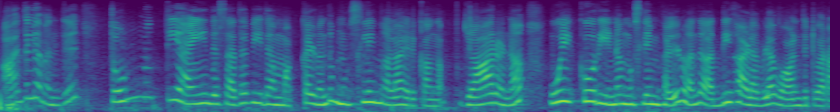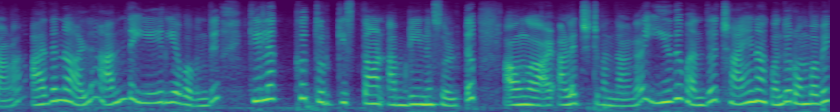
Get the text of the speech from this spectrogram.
அதில் வந்து தொண்ணூற்றி ஐந்து சதவீத மக்கள் வந்து முஸ்லீம்களாக இருக்காங்க. யாருன்னா உய்கூர் இன முஸ்லீம்கள் வந்து அதிக அளவில் வாழ்ந்துட்டு வராங்க. அதனால அந்த ஏரியாவை வந்து கிழக்கு துர்கிஸ்தான் அப்படின்னு சொல்லிட்டு அவங்க அழைச்சிட்டு வந்தாங்க. இது வந்து சைனாக்கு வந்து ரொம்பவே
